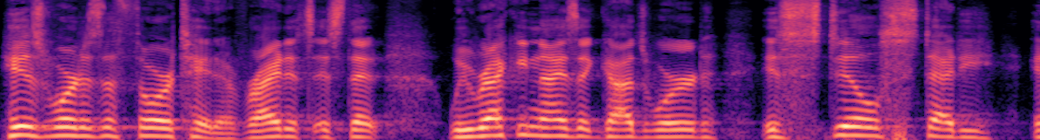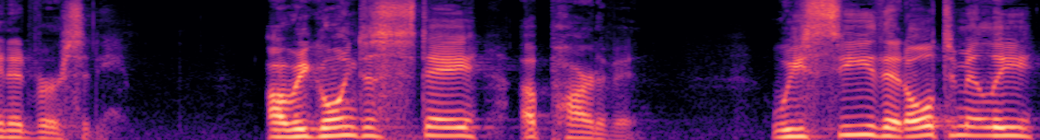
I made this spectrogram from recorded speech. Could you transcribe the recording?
his word as authoritative, right? It's, it's that we recognize that God's word is still steady in adversity. Are we going to stay a part of it? We see that ultimately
